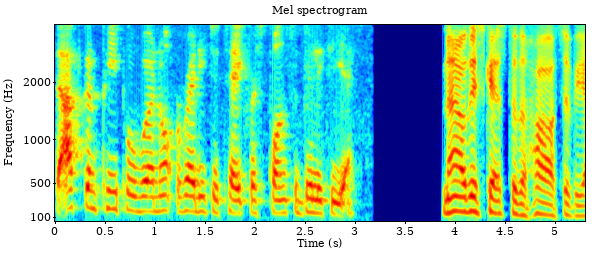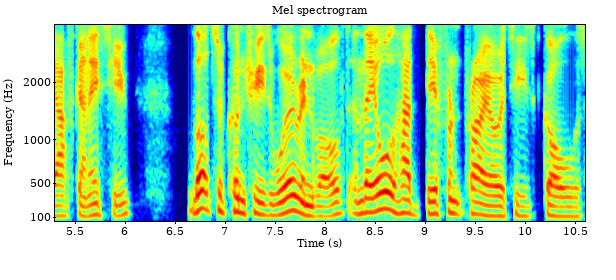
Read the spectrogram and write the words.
the afghan people were not ready to take responsibility yet. Now this gets to the heart of the afghan issue lots of countries were involved and they all had different priorities goals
